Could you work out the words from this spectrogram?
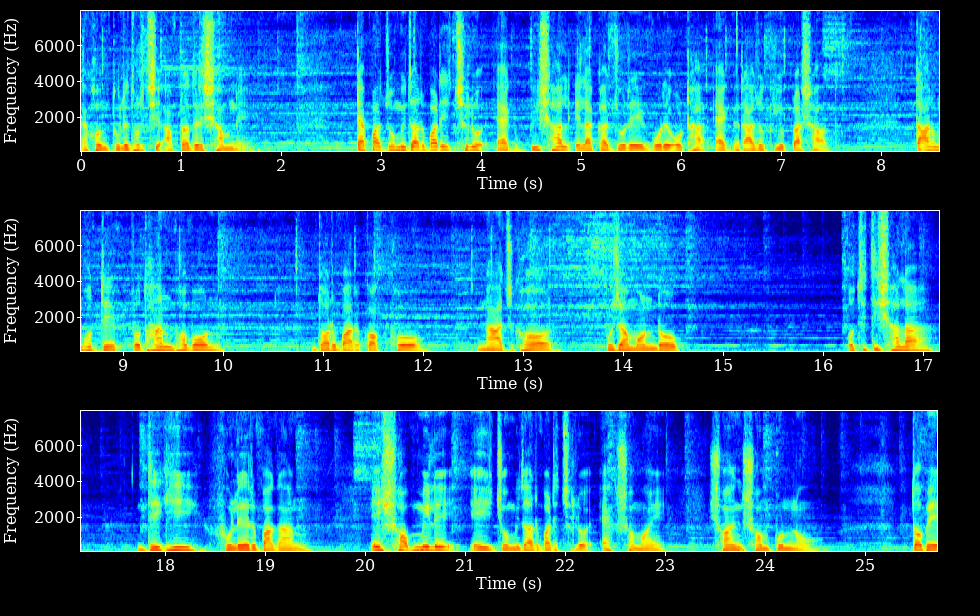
এখন তুলে ধরছি আপনাদের সামনে। ট্যাপা জমিদার বাড়ি ছিল এক বিশাল এলাকা জুড়ে গড়ে ওঠা এক রাজকীয় প্রাসাদ। তার মধ্যে প্রধান ভবন, দরবার কক্ষ, নাচঘর, পূজা মণ্ডপ, অতিথিশালা, দিঘি, ফুলের বাগান, এই সব মিলে এই জমিদার বাড়ি ছিল এক একসময় স্বয়ংসম্পূর্ণ। তবে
